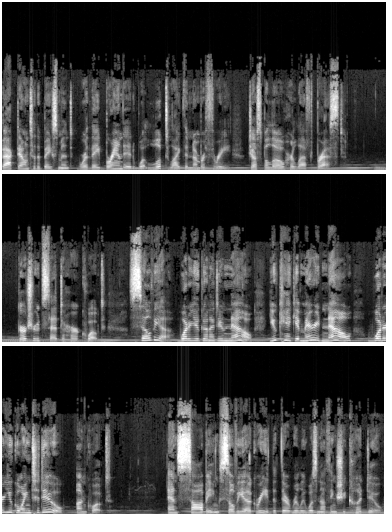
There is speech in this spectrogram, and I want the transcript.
back down to the basement where they branded what looked like the number three just below her left breast. Gertrude said to her, quote, Sylvia, what are you going to do now? You can't get married now. What are you going to do? Unquote. And sobbing, Sylvia agreed that there really was nothing she could do.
